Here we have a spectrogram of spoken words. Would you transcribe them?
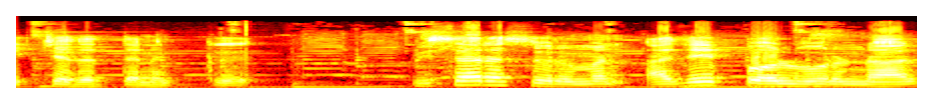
எச்சதத்தனுக்கு விசாரசுருமன் அதேபோல் ஒரு நாள்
